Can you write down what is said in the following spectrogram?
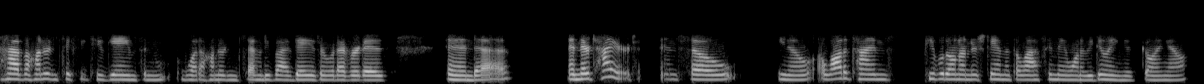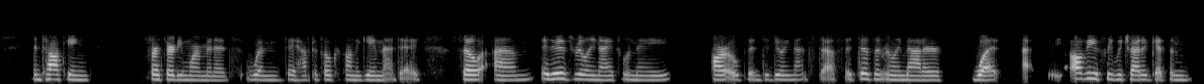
have 162 games in what 175 days or whatever it is, and uh, and they're tired. And so, you know, a lot of times people don't understand that the last thing they want to be doing is going out and talking for 30 more minutes when they have to focus on a game that day. So um, it is really nice when they are open to doing that stuff. It doesn't really matter what. Obviously, we try to get them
